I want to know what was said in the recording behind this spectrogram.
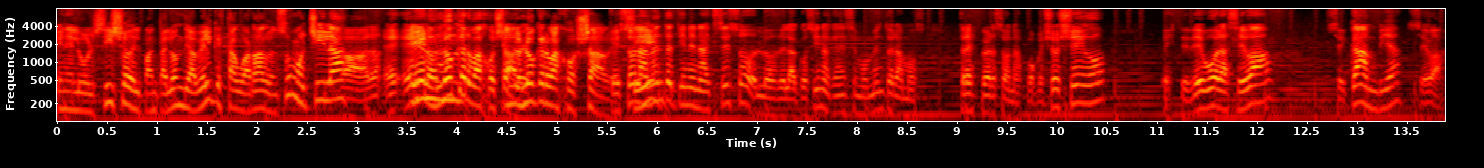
en el bolsillo del pantalón de Abel que está guardado en su mochila. Claro, eh, en, los lockers bajo llave. En los lockers bajo llave. Que solamente tienen acceso los de la cocina, que en ese momento éramos tres personas. Porque yo llego, este, Débora se va, se cambia, se va.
